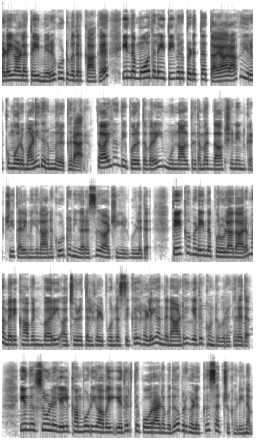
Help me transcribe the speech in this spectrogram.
அடையாளத்தை மெருகூட்டுவதற்காக இந்த மோதலை தீவிரப்படுத்த தயாராக இருக்கும் ஒரு மனிதரும் இருக்கிறார். தாய்லாந்தை பொறுத்தவரை முன்னாள் பிரதமர் தாக்ஷனின் கட்சி தலைமையிலான கூட்டணி அரசு ஆட்சியில் உள்ளது. தேக்கமடைந்த பொருளாதாரம் அமெரிக்காவின் வரி அச்சுறுத்தல்கள் போன்ற சிக்கல்களை அந்த நாடு எதிர்கொண்டு வருகிறது. இந்த சூழலில் கம்போடியாவை எதிர்த்து போராடுவது அவர்களுக்கு சற்று கடினம்.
